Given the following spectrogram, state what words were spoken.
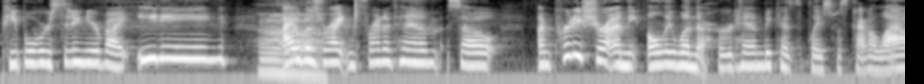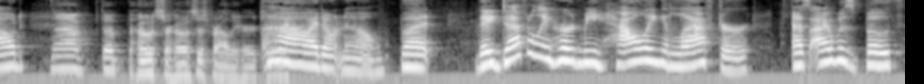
people were sitting nearby eating. I was right in front of him, so I'm pretty sure I'm the only one that heard him because the place was kind of loud. No, the host or hostess probably heard too. Oh, I don't know. But they definitely heard me howling in laughter as I was both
